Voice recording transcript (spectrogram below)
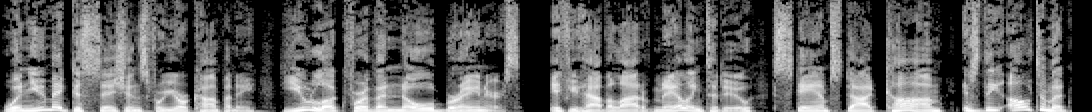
When you make decisions for your company, you look for the no-brainers. If you have a lot of mailing to do, stamps.com is the ultimate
